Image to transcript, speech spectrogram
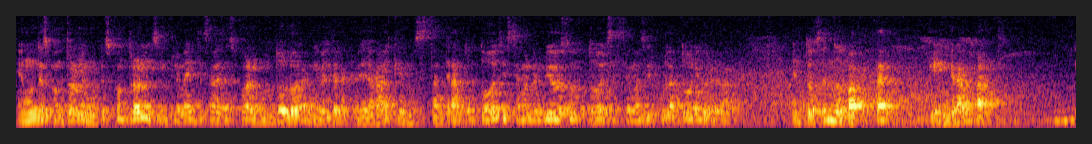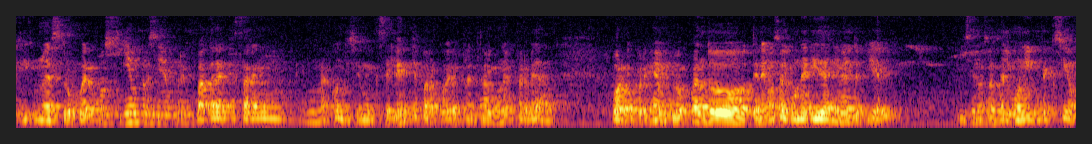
en un descontrol, en un descontrol y simplemente a veces por algún dolor a nivel de la cavidad oral que nos está alterando todo el sistema nervioso, todo el sistema circulatorio, ¿verdad? Entonces nos va a afectar en gran parte. Y nuestro cuerpo siempre, siempre va a tener que estar en una condición excelente para poder enfrentar alguna enfermedad. Porque, por ejemplo, cuando tenemos alguna herida a nivel de piel y se nos hace alguna infección,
